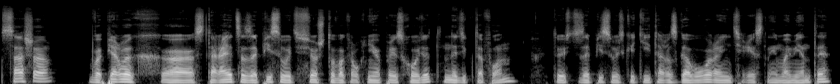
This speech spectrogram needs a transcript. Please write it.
Саша, во-первых, э, старается записывать все, что вокруг нее происходит, на диктофон. То есть записывать какие-то разговоры, интересные моменты.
